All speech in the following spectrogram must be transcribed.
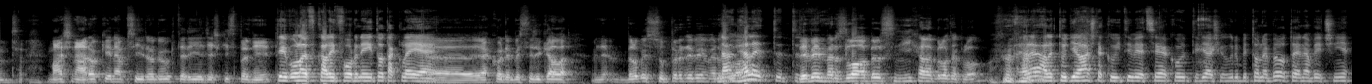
Máš nároky na přírodu, který je těžký splnit. Ty vole, v Kalifornii to takhle je. E, jako kdyby si říkal, bylo by super, kdyby mrzlo, Na, hele, t, t, kdyby mrzlo a byl sníh, ale bylo teplo. hele, ale to děláš takový ty věci, jako ty děláš, jako kdyby to nebylo. To je na většině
